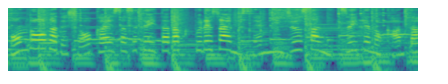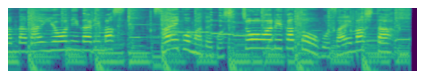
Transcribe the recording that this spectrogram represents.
本動画で紹介させていただくプレジャー2023についての簡単な内容になります。最後までご視聴ありがとうございました。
